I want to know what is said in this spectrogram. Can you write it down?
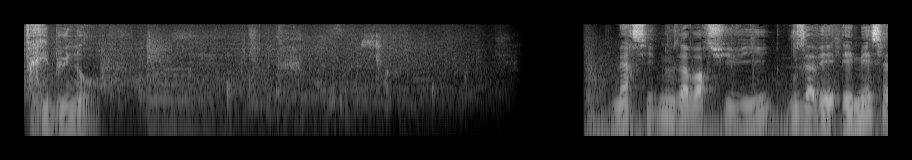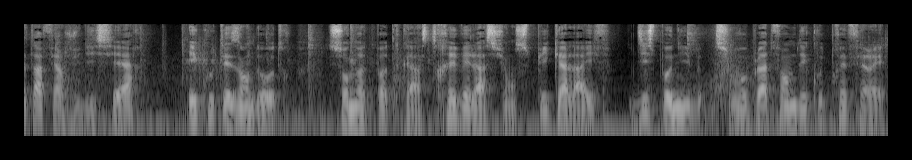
tribunaux. Merci de nous avoir suivis. Vous avez aimé cette affaire judiciaire? Écoutez-en d'autres sur notre podcast Révélation Speak a Life, disponible sur vos plateformes d'écoute préférées.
